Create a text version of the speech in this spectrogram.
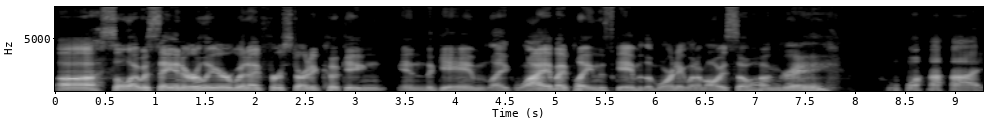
Uh, so I was saying earlier when I first started cooking in the game, like, why am I playing this game in the morning when I'm always so hungry? why?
